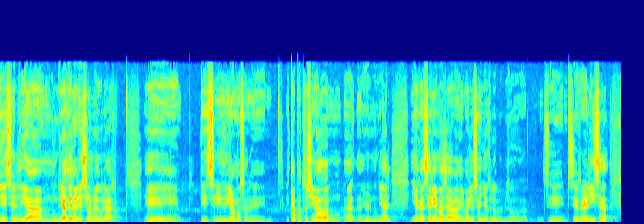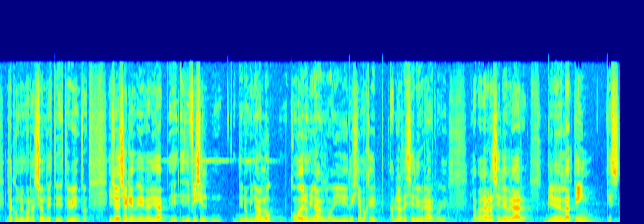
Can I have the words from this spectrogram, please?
Es el Día Mundial de la Lesión Medular, eh, que es, eh, digamos, eh, está patrocinado a, nivel mundial y acá en Cerema ya hay varios años que se, realiza la conmemoración de este, este, evento. Y yo decía que en, realidad es difícil denominarlo, cómo denominarlo, y elegíamos que hablar de celebrar, porque la palabra celebrar viene del latín que es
